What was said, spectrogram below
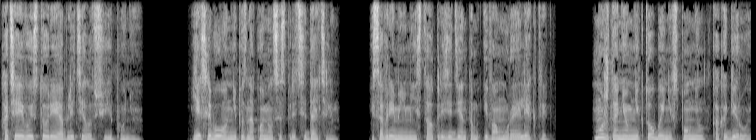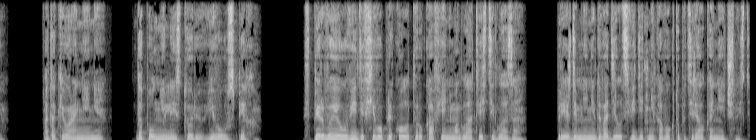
хотя его история облетела всю Японию. Если бы он не познакомился с председателем и со временем не стал президентом Ивамура Электрик, Может, о нем никто бы и не вспомнил, как о герое. А так его ранения дополнили историю его успеха. Впервые увидев его приколотый рукав, я не могла отвести глаза. Прежде мне не доводилось видеть никого, кто потерял конечность.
